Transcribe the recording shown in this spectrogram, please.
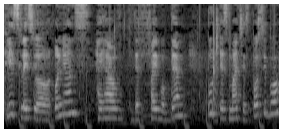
please slice your onions. I have the five of them. Put as much as possible.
